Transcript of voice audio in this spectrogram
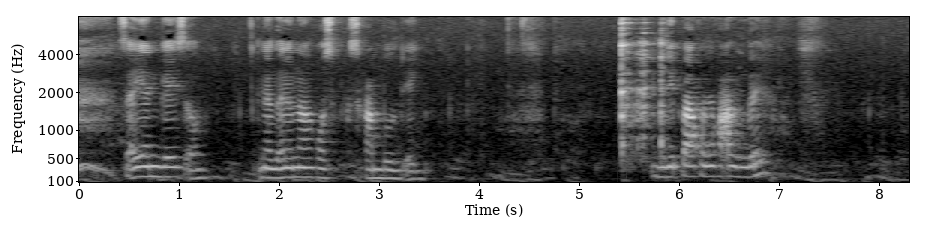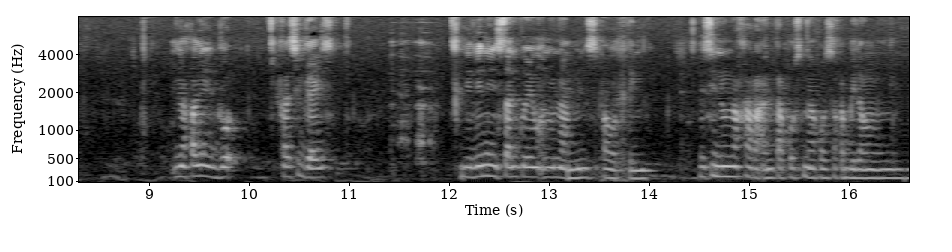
so ayan guys, oh. Nag-ano na ako scrambled egg. Hindi pa ako nakaano guys. Nakaligo. Kasi guys, nilinisan ko yung ano namin, spouting. Kasi nung nakaraan, tapos na ako sa kabilang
